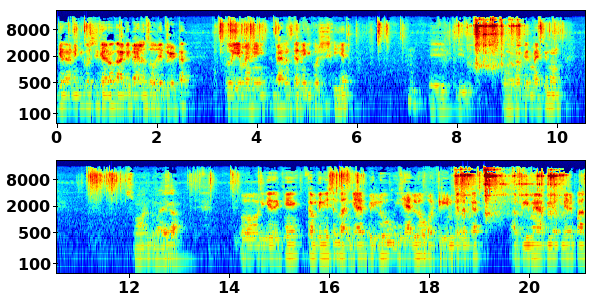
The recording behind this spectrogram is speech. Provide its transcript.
गिराने की कोशिश कर रहा हूँ ताकि बैलेंस हो जाए प्लेट का। तो ये मैंने बैलेंस करने की कोशिश की है। एक और मैं फिर मैक्सिमम सामान डुबाएगा। और ये देखें कॉम्बिनेशन बन गया है ब्लू येलो और ग्रीन कलर का। अभी मैं अभी अब मेरे पास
